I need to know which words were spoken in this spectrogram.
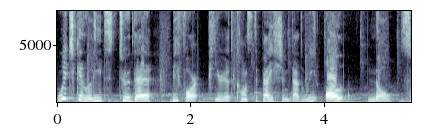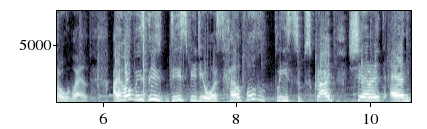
which can lead to the before period constipation that we all know so well. I hope this, this video was helpful. Please subscribe, share it and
